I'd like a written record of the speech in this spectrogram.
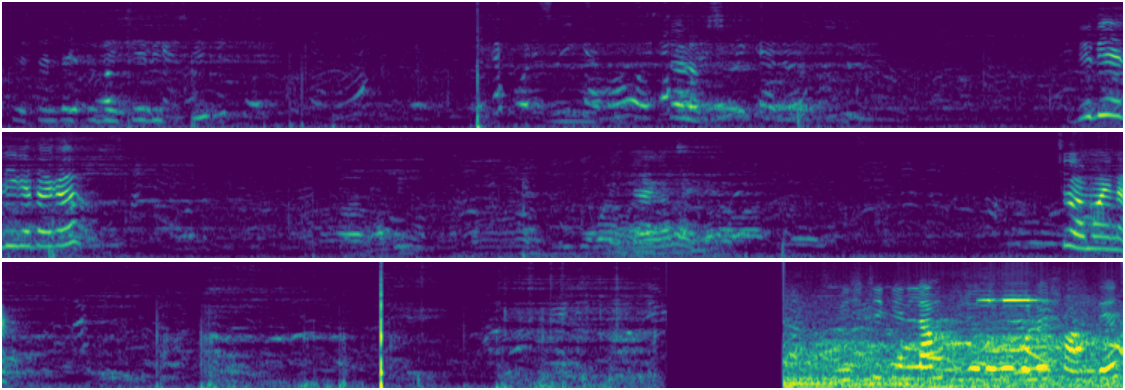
স্টেশনটা একটু দেখিয়ে দিচ্ছি। চলো। দিদি এদিকে চ ময়না। মিষ্টি কিনলাম পুজো দেবো বলে সন্দেশ।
